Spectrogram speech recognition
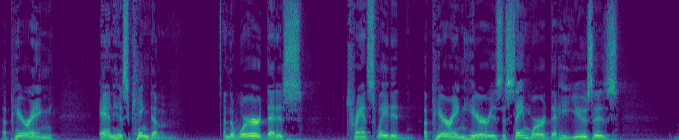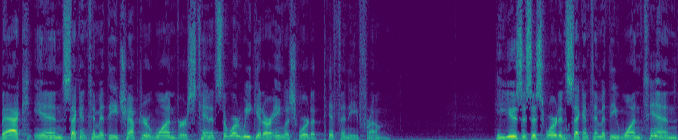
appearing and his kingdom. And the word that is translated appearing here is the same word that he uses back in 2 Timothy chapter 1 verse 10. It's the word we get our English word epiphany from. He uses this word in 2 Timothy 1:10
